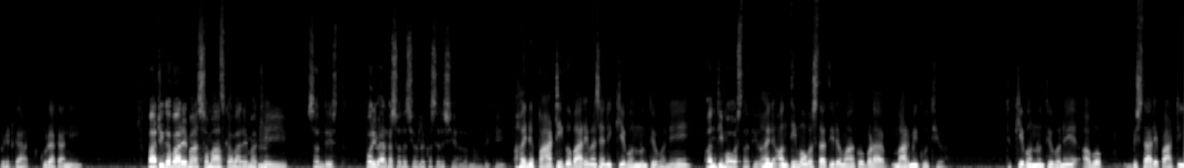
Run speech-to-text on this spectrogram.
भेटघाट कुराकानी। पार्टीका बारेमा समाजका बारेमा केही सन्देश परिवारका सदस्यहरूलाई कसरी सेयर गर्नुहुन्थ्यो केही? होइन पार्टीको बारेमा चाहिँ के भन्नुहुन्थ्यो भने अन्तिम अवस्थातिर होइन अन्तिम अवस्थातिर उहाँको बडा मार्मिक ऊ थियो। त्यो के भन्नुहुन्थ्यो भने अब बिस्तारै पार्टी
